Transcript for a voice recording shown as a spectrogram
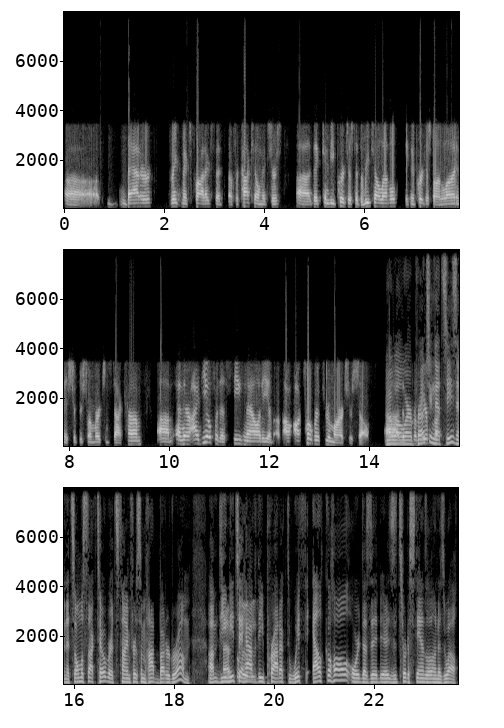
uh, batter drink mix products that uh, for cocktail mixers uh, that can be purchased at the retail level. They can be purchased online at shiptoshoremerchants.com. Um, and they're ideal for the seasonality of, of October through March or so. Oh well, uh, we're approaching that season. It's almost October. It's time for some hot buttered rum. Um, do you Absolutely. need to have the product with alcohol, or does it is it sort of standalone as well?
